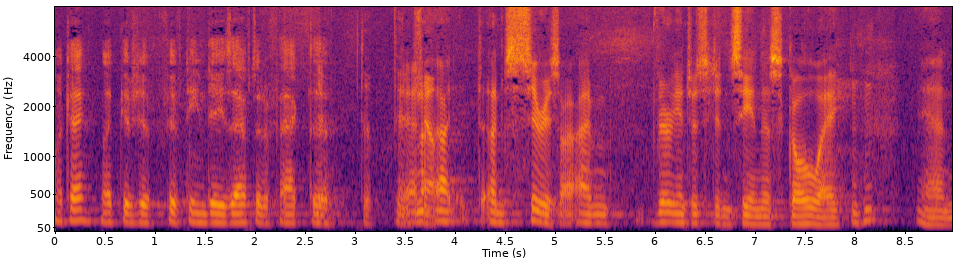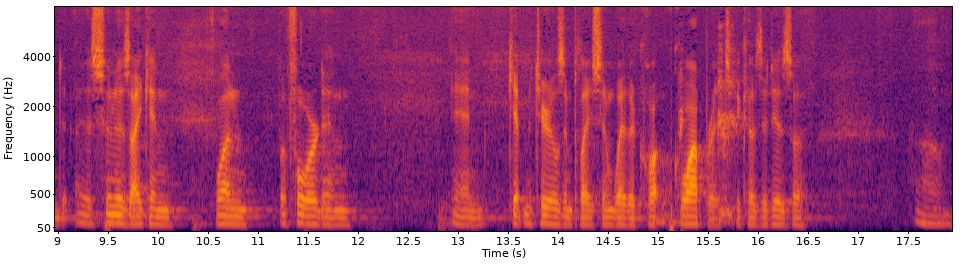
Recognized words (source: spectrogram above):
Okay. okay? That gives you 15 days after the fact to, To finish And up. I, I'm serious, I- I'm very interested in seeing this go away. Mhm. And as soon as I can, one, afford and, and get materials in place and weather co- cooperates, because it is a, um,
